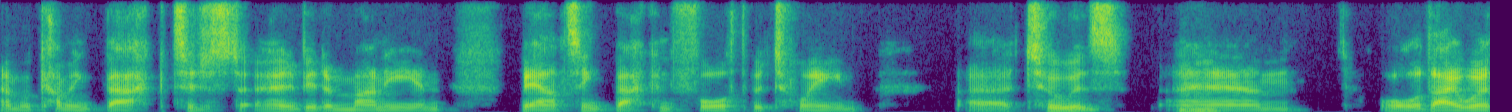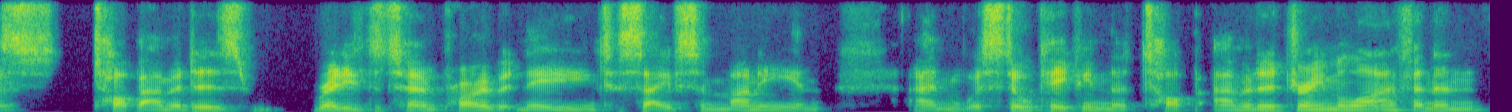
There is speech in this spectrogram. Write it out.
and were coming back to just to earn a bit of money and bouncing back and forth between uh, tours, um, or they were top amateurs ready to turn pro but needing to save some money and and we're still keeping the top amateur dream alive. And then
